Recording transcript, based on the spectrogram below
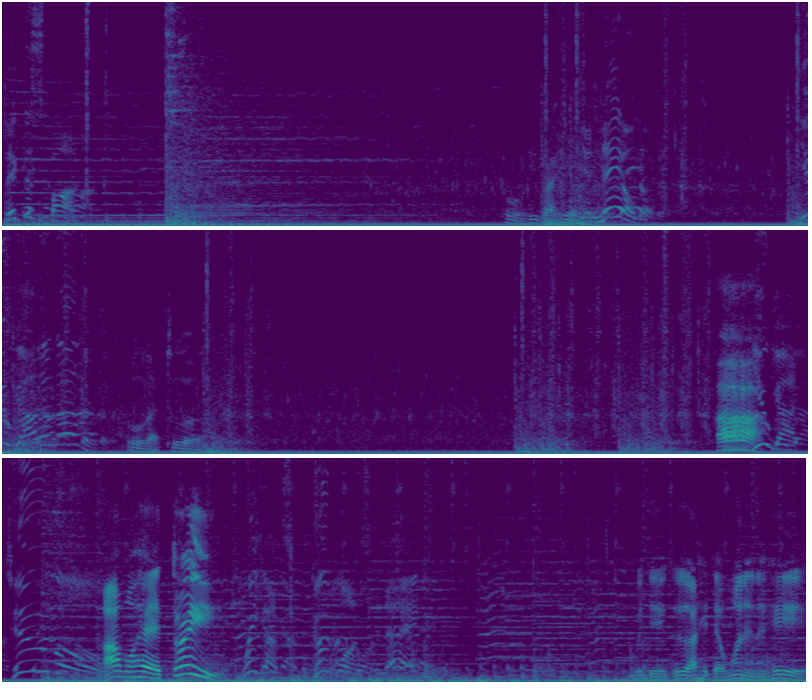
Pick a spot. Oh, he right here. You nailed it. You got another. Oh, got two of them. Ah! You got two bulls. I almost had three. We got some good ones today. We did good. I hit that one in the head.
